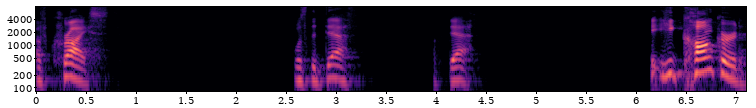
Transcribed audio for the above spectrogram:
of Christ was the death of death. He conquered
